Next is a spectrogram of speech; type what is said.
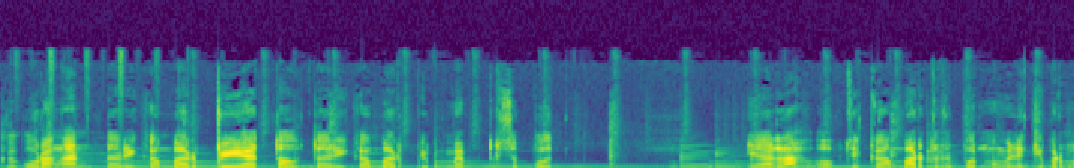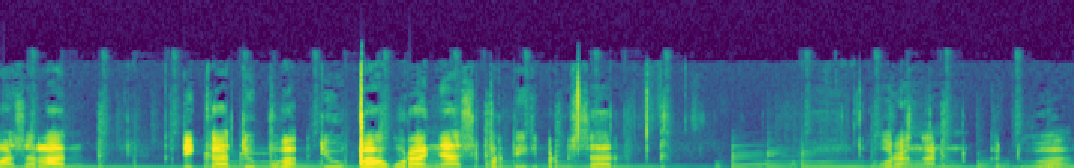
Kekurangan dari gambar B atau dari gambar bitmap tersebut ialah objek gambar tersebut memiliki permasalahan ketika diubah, diubah ukurannya seperti diperbesar. Kekurangan kedua,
